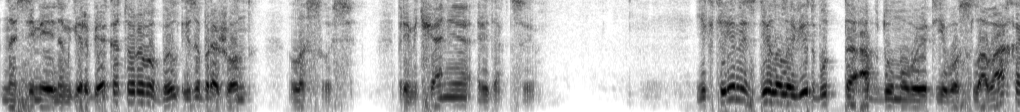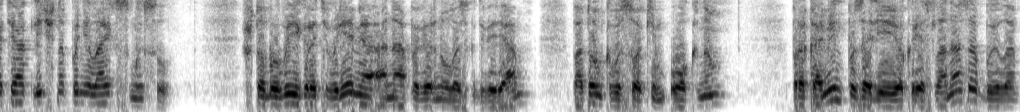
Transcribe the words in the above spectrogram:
на семейном гербе которого был изображен лосось. Примечание редакции. Екатерина сделала вид, будто обдумывает его слова, хотя отлично поняла их смысл. Чтобы выиграть время, она повернулась к дверям, потом к высоким окнам. Про камин позади ее кресла она забыла.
